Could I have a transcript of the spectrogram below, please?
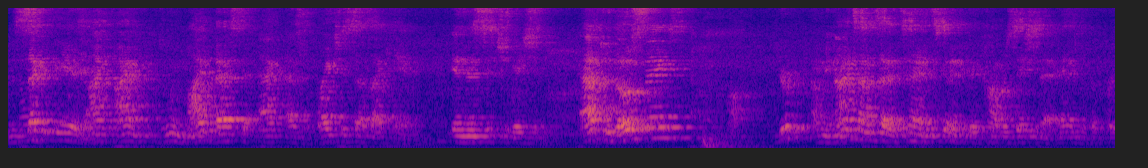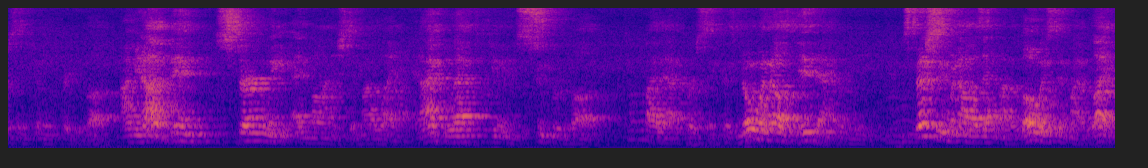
And the second thing is, I, I am doing my best to act as righteous as I can in this situation. After those things, you're, I mean, nine times out of ten, it's going to be a conversation that ends with a person feeling pretty loved. I mean, I've been sternly admonished in my life, and I've left feeling super loved by that person because no one else did that for me, especially when I was at my lowest in my life.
